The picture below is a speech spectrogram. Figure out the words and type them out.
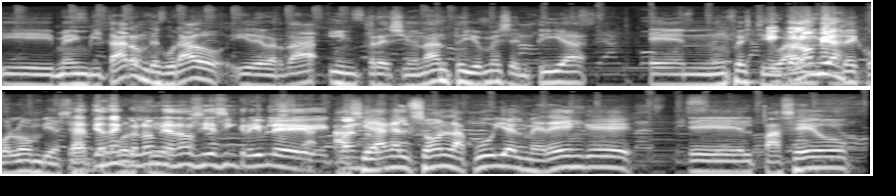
y me invitaron de jurado y de verdad impresionante. Yo me sentía en un festival Colombia? de Colombia. Se entiende en Colombia, ¿no? Sí, es increíble. cuando- Hacían el son, la puya, el merengue, el paseo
